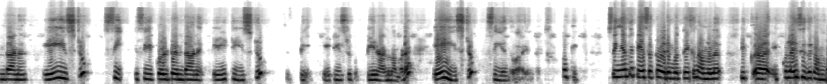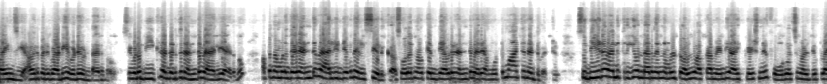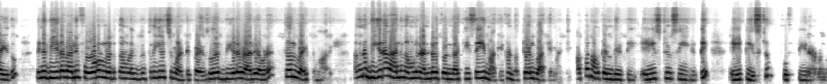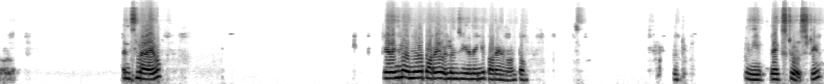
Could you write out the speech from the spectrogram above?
എന്താണ്? A is to C is equal to എന്താണ്? Eight is to fifteen eight is to fifteen ആണ് നമ്മുടെ എ ഈസ് ടു സി എന്ന് പറയുന്നത്. ഓക്കെ സോ ഇങ്ങനത്തെ കേസൊക്കെ വരുമ്പോഴത്തേക്ക് നമ്മൾ ഇക്വലൈസ് ചെയ്ത് കമ്പൈൻ ചെയ്യുക. ആ ഒരു പരിപാടി ഇവിടെ ഉണ്ടായിരുന്നുള്ളൂ. സോ ഇവിടെ ബിക്ക് രണ്ടിടത്ത് രണ്ട് വാല്യൂ ആയിരുന്നു. അപ്പൊ നമ്മൾ എന്താ രണ്ട് വാല്യൂന്റെ കൂടെ എൽ സി എടുക്കുക. സോ ദാറ്റ് നമുക്ക് എന്ത് ചെയ്യാം? അവർ രണ്ടുപേരെ അങ്ങോട്ട് മാറ്റാനായിട്ട് പറ്റും. സോ ബിയുടെ വാല്യൂ ത്രീ ഉണ്ടായിരുന്നെങ്കിൽ നമ്മൾ ട്വൽവ് ആക്കാൻ വേണ്ടി ആ ഇക്വേഷനെ ഫോർ വെച്ച് മൾട്ടിപ്ലൈ ചെയ്തു. പിന്നെ ബിയുടെ വാല്യൂ ഫോർ ഉള്ളിടത്ത് നമ്മൾ എന്ത് ത്രീ വെച്ച് മൾട്ടിപ്ലൈ ചെയ്തു. സോ ദാറ്റ് ബിയുടെ വാല്യൂ അവിടെ ട്വൽവ് ആയിട്ട് മാറി. അങ്ങനെ ബിയുടെ വാല്യൂ നമ്മൾ രണ്ടിടത്തും എന്താക്കി? സെയിം ആക്കി. കണ്ടോ? ട്വൽവ് ആക്കി മാറ്റി. അപ്പൊ നമുക്ക് എന്ത് കിട്ടി? എയ്സ് ടു സി കിട്ടി. എയ്റ്റ് ഈസ് ടു ഫിഫ്റ്റീൻ ആണെന്നുള്ളത്. മനസ്സിലായോ? ഏതെങ്കിലും ഒന്നുകൂടെ പറയുമല്ലോ ചെയ്യണമെങ്കിൽ പറയണം കേട്ടോ. ഇനി next question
